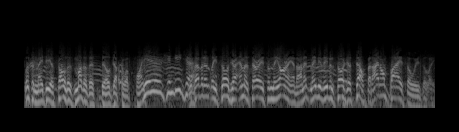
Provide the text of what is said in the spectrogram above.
Listen, Major, you sold his mother this bilge up to a point. Bilge, indeed, sir. You've evidently sold your emissaries from the Orient on it. Maybe you've even sold yourself, but I don't buy so easily.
